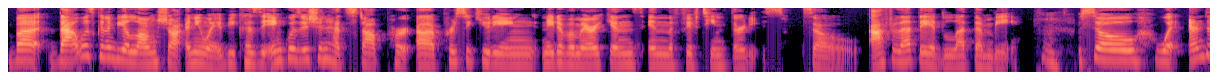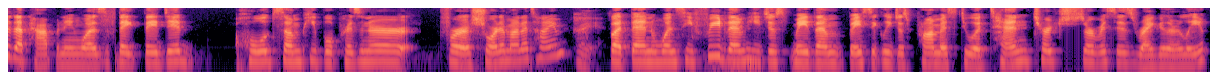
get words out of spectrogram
But that was going to be a long shot anyway, because the Inquisition had stopped per, uh, persecuting Native Americans in the 1530s. So after that, they had let them be. Hmm. So what ended up happening was they they did hold some people prisoner for a short amount of time. Right. But then once he freed them, he just made them basically just promise to attend church services regularly,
